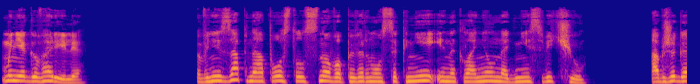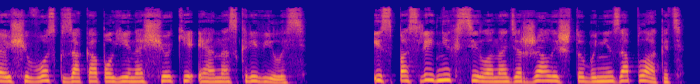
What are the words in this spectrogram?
«Мне говорили». Внезапно апостол снова повернулся к ней и наклонил над ней свечу. Обжигающий воск закапал ей на щеки, и она скривилась. Из последних сил она держалась, чтобы не заплакать.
